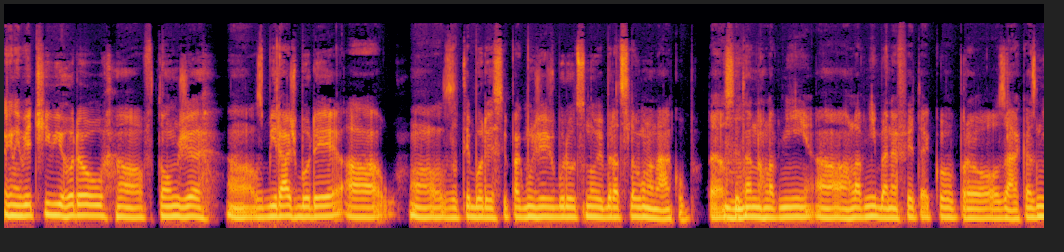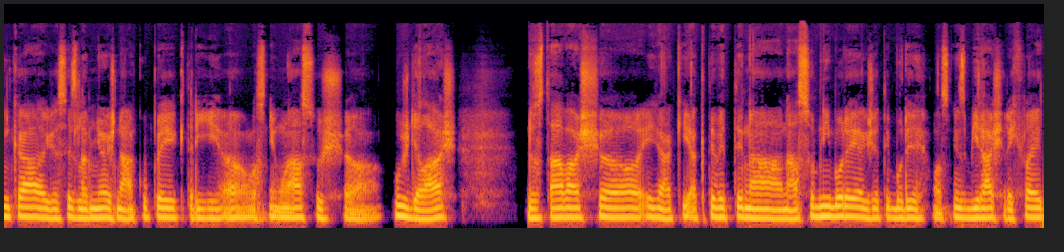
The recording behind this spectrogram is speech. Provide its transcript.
Tak největší výhodou v tom, že sbíráš body a za ty body si pak můžeš v budoucnu vybrat slevu na nákup. To je asi mm-hmm. ten hlavní, hlavní benefit jako pro zákazníka, takže si zlevňuješ nákupy, který vlastně u nás už, už děláš. Dostáváš i nějaké aktivity na násobné body, takže ty body vlastně sbíráš rychleji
